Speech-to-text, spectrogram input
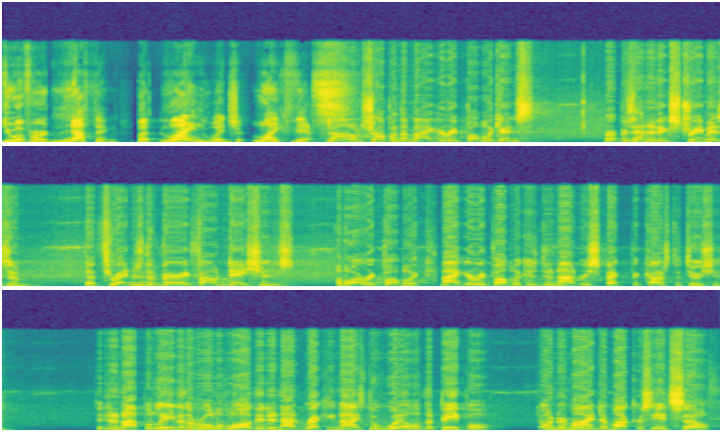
you have heard nothing but language like this. Donald Trump and the MAGA Republicans represent an extremism that threatens the very foundations of our republic. MAGA Republicans do not respect the Constitution. They do not believe in the rule of law. They do not recognize the will of the people to undermine democracy itself.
